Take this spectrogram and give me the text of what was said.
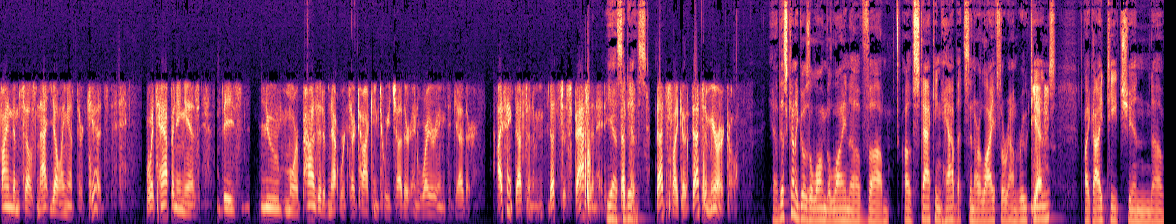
find themselves not yelling at their kids what's happening is these new, more positive networks are talking to each other and wiring together. I think that's an that's just fascinating. Yes, that's it is. A, that's like a that's a miracle. Yeah, this kind of goes along the line of um, of stacking habits in our lives around routines. Yes. Like I teach in uh,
